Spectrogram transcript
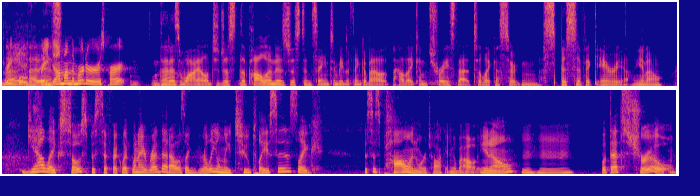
Pretty That- cool. that Pretty is- dumb on the murderer's part. That is wild to just the pollen is just insane to me to think about how they can trace that to like a certain specific area, you know? Yeah, like so specific. Like when I read that, I was like, really, only two places? Like, this is pollen we're talking about, you know? Mm-hmm. But that's true.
